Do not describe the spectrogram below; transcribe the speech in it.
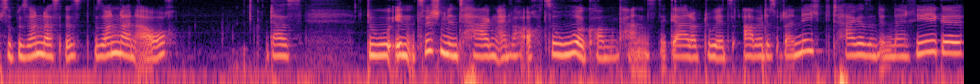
so besonders ist, sondern auch, dass du in, zwischen den Tagen einfach auch zur Ruhe kommen kannst. Egal, ob du jetzt arbeitest oder nicht. Die Tage sind in der Regel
